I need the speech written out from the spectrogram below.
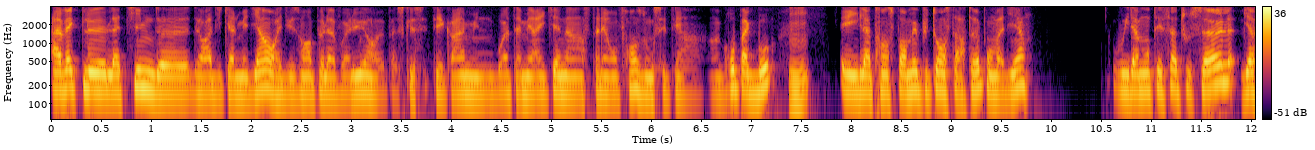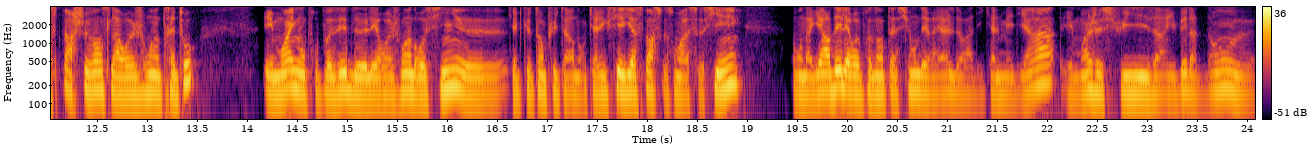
avec le- la team de, de Radical Media en réduisant un peu la voilure euh, parce que c'était quand même une boîte américaine à installer en France, donc c'était un, un gros paquebot. Mhm. Et il l'a transformé plutôt en start-up, on va dire, où il a monté ça tout seul. Gaspard Chevance l'a rejoint très tôt. Et moi, ils m'ont proposé de les rejoindre aussi euh, quelques temps plus tard. Donc Alexis et Gaspard se sont associés. On a gardé les représentations des réals de Radical Media. Et moi, je suis arrivé là-dedans. euh,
